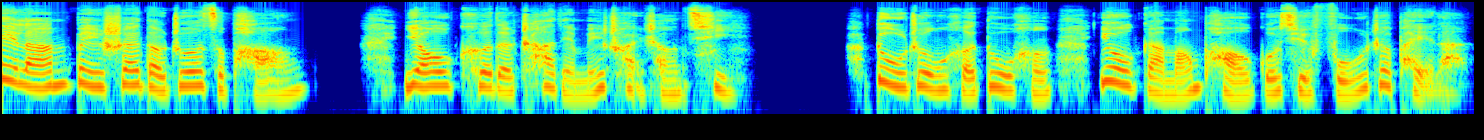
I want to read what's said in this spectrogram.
佩兰被摔到桌子旁，腰磕的差点没喘上气。杜仲和杜恒又赶忙跑过去扶着佩兰，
